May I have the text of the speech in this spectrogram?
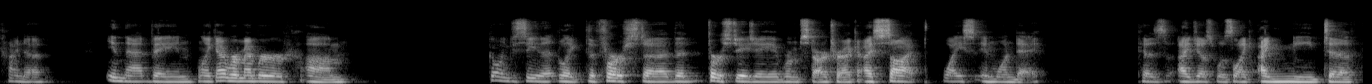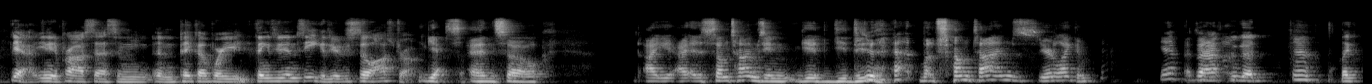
kind of in that vein. Like I remember um, going to see that, like the first uh, the first J.J. Abrams Star Trek. I saw it twice in one day because I just was like, I need to yeah. You need to process and, and pick up where you things you didn't see because you're just still awestruck. Yes, and so I, I sometimes you, you you do that, but sometimes you're like, Yeah. That's I'm good. yeah. Like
